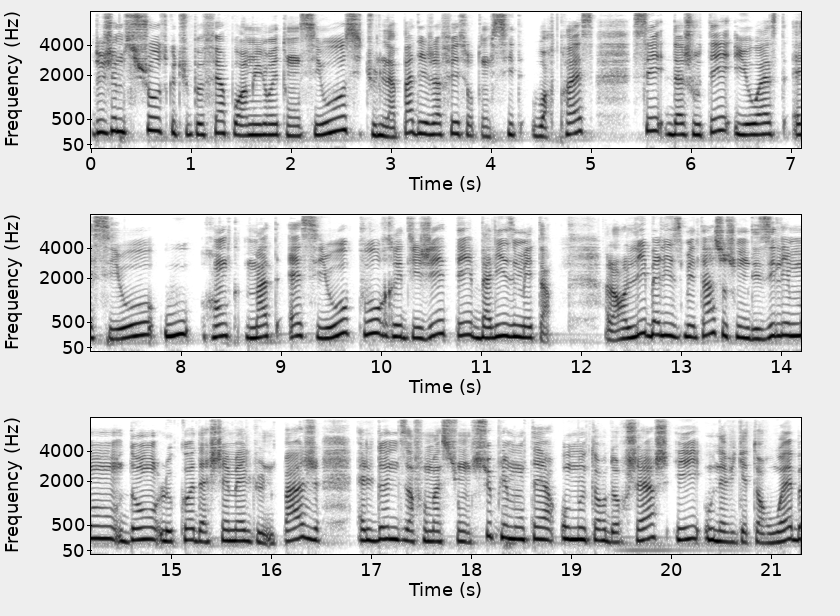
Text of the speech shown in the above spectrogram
Deuxième chose que tu peux faire pour améliorer ton SEO, si tu ne l'as pas déjà fait sur ton site WordPress, c'est d'ajouter Yoast SEO ou Rank Math SEO pour rédiger tes balises méta. Alors les balises méta, ce sont des éléments dans le code HTML d'une page. Elles donnent des informations supplémentaires au moteur de recherche et au navigateur web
